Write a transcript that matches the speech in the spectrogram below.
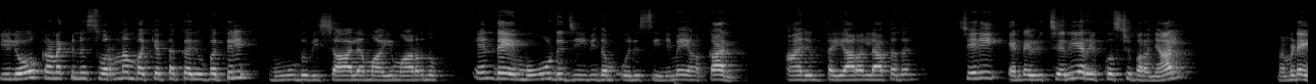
കിലോ കണക്കിന് സ്വർണം വയ്ക്കത്തക്ക രൂപത്തിൽ മൂട് വിശാലമായി മാറുന്നു. എന്തേ മൂട് ജീവിതം ഒരു സിനിമയാക്കാൻ? ആരും തയ്യാറല്ലാത്തത്. ശരി എന്റെ ഒരു ചെറിയ റിക്വസ്റ്റ് പറഞ്ഞാൽ നമ്മുടെ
